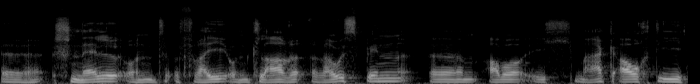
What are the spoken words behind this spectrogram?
äh, schnell und frei und klar raus bin. Ähm, aber ich mag auch die äh,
